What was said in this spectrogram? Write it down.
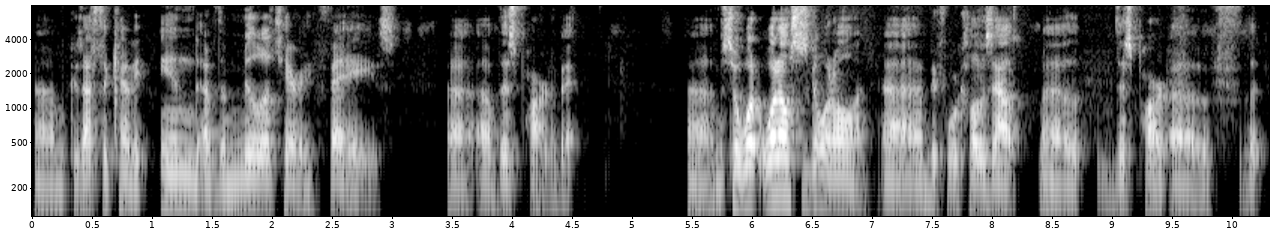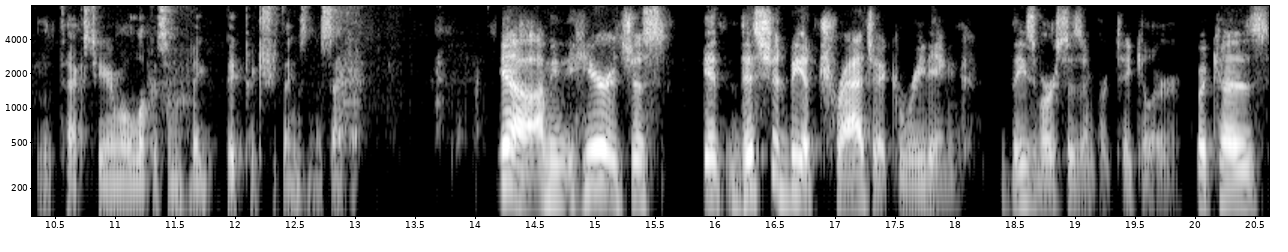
because um, that's the kind of the end of the military phase uh, of this part of it. Um, so what, what else is going on uh, before we close out uh, this part of the, the, text here, and we'll look at some big big picture things in a second. Yeah, I mean here it's just it. This should be a tragic reading these verses in particular because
